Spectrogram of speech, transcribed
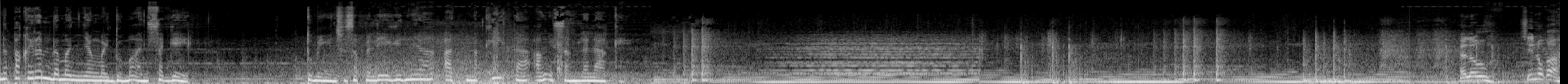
Napakiramdaman niyang may dumaan sa gate. Tumingin siya sa paligid niya at nakita ang isang lalaki. Hello, sino ka?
